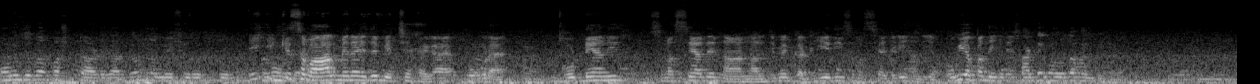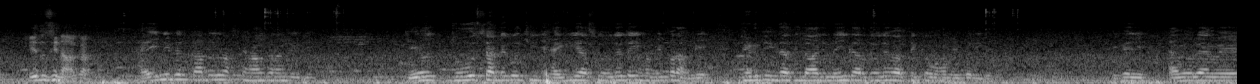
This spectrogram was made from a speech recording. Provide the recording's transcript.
ਉਹਨੂੰ ਜਦੋਂ ਆਪਾਂ ਸਟਾਰਟ ਕਰਦੇ ਹਾਂ ਨਵੇਂ ਸ਼ੁਰੂ ਤੋਂ ਇਹ ਇੱਕ। ਸਵਾਲ ਮੇਰਾ ਇਹਦੇ ਵਿੱਚ ਹੈਗਾ ਹੋਰ ਹੈ। ਗੋਡਿਆਂ ਦੀ ਸਮੱਸਿਆ ਦੇ ਨਾਲ ਨਾਲ ਜਿਵੇਂ ਗਠੀਏ ਦੀ ਸਮੱਸਿਆ ਜਿਹੜੀ ਹੁੰਦੀ ਆ ਉਹ ਵੀ ਆਪਾਂ ਦੇਖਦੇ ਹਾਂ। ਸਾਡੇ ਕੋਲ ਉਹਦਾ ਹੱਲ ਨਹੀਂ ਹੈ। ਇਹ ਤੁਸੀਂ ਨਾ ਕਰਤਾ ਹੈ ਹੀ ਨਹੀਂ ਫਿਰ ਕਾਹਦੇ ਵਾਸਤੇ ਹਾਂ ਕਰਾਂਗੇ ਜੀ? ਜੇ ਉਹ- ਜੋ ਸਾਡੇ ਕੋਲ ਚੀਜ਼ ਹੈਗੀ ਆ ਅਸੀਂ ਉਹਦੇ ਤੇ ਹੀ ਹਮੀ ਭਰਾਂਗੇ। ਜਿਹੜੀ ਚੀਜ਼ ਦਾ ਅਸੀਂ ਇਲਾਜ ਨਹੀਂ ਕਰਦੇ ਉਹਦੇ ਵਾਸਤੇ ਕਿਉਂ ਹਮੀ ਭਰੀਏ? ਠੀਕ ਹੈ ਜੀ? ਐਵੇਂ ਉਰੇ ਐਵੇਂ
